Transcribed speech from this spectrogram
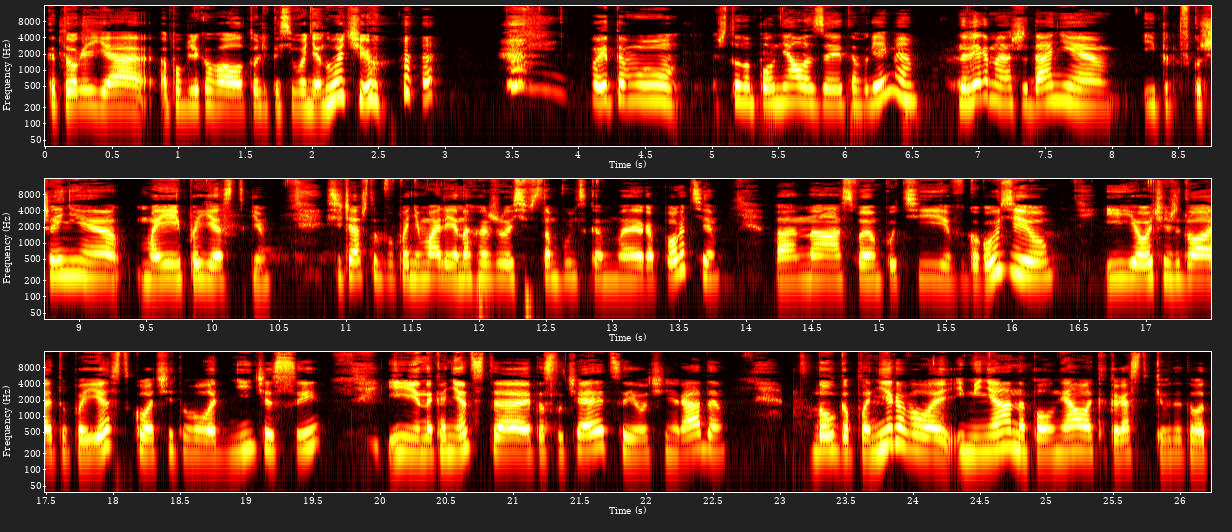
который я опубликовала только сегодня ночью. Поэтому что наполняло за это время? Наверное, ожидание и предвкушение моей поездки. Сейчас, чтобы вы понимали, я нахожусь в Стамбульском аэропорте а, на своем пути в Грузию, и я очень ждала эту поездку, отчитывала дни, часы, и наконец-то это случается, я очень рада. Долго планировала, и меня наполняло как раз-таки вот это вот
